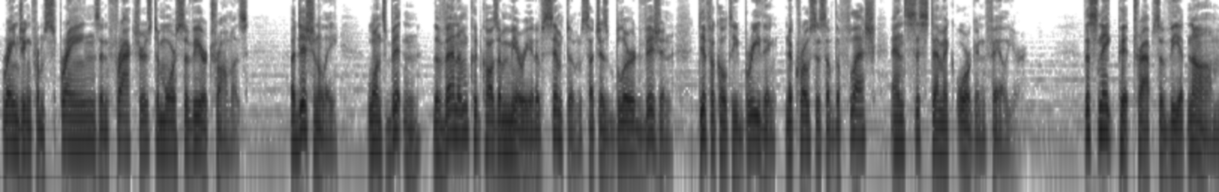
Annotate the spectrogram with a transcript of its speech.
ranging from sprains and fractures to more severe traumas. Additionally, once bitten, the venom could cause a myriad of symptoms such as blurred vision, difficulty breathing, necrosis of the flesh, and systemic organ failure. The snake pit traps of Vietnam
